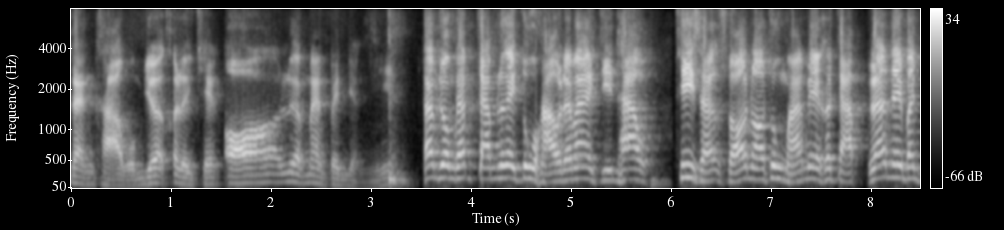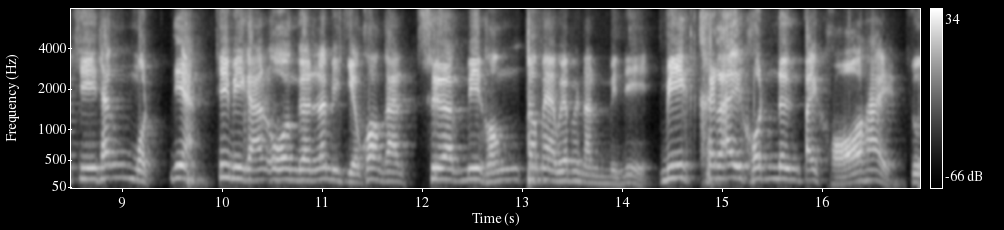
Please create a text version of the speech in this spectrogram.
แหล่งข่าวผมเยอะก็เลยเช็คอ๋อเรื่องแม่งเป็นอย่างนี้ท่านผู้ชมครับจำเรื่องไอ้ตู้เห่าได้ไหมจีนเท่า ที่สสอนอทุ่งหมาเมฆเขาจับ แล้วในบัญชีทั้งหมดเนี่ยที่มีการโอนเงินและมีเกี่ยวข้องกัน เสือกมีของเจ้าแม่เว็บพนันมินนี่ มีใครคนหนึ่งไปขอให้สุ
